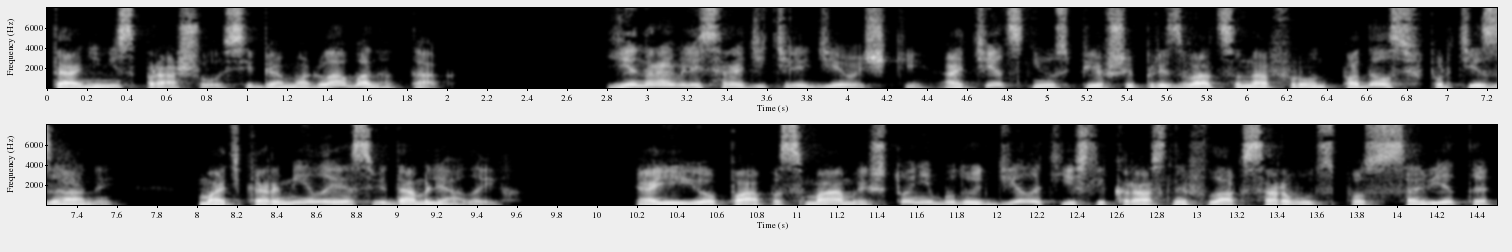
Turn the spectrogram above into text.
Таня не спрашивала себя, могла бы она так. Ей нравились родители девочки. Отец, не успевший призваться на фронт, подался в партизаны. Мать кормила и осведомляла их. А ее папа с мамой что не будут делать, если красный флаг сорвут с постсовета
